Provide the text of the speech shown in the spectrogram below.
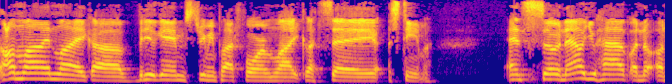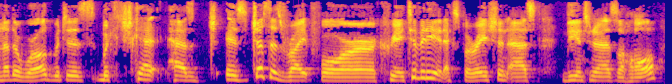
online like uh, video game streaming platform like let's say Steam and so now you have an- another world which is which has is just as ripe for creativity and exploration as the internet as a whole,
